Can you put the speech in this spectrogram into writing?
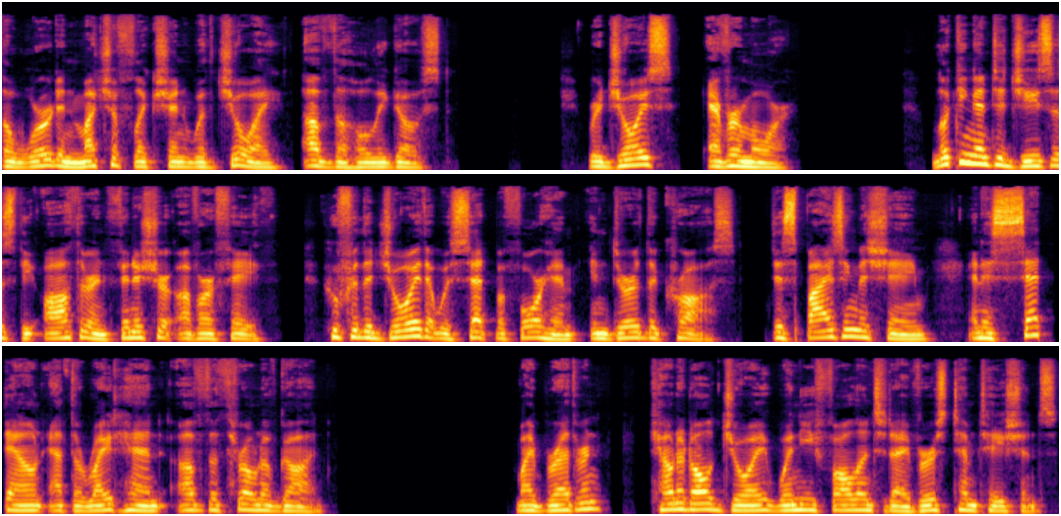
the word in much affliction with joy of the Holy Ghost. Rejoice evermore. Looking unto Jesus, the author and finisher of our faith, who for the joy that was set before him endured the cross, despising the shame, and is set down at the right hand of the throne of God. My brethren, count it all joy when ye fall into diverse temptations,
